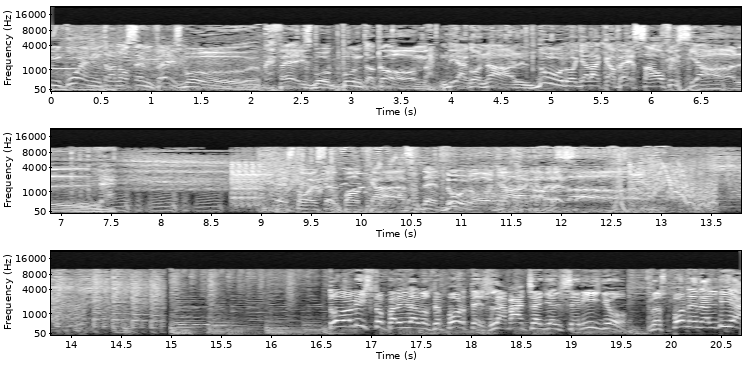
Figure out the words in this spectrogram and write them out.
Encuéntranos en Facebook, facebook.com, diagonal duro y a la cabeza oficial. Esto es el podcast de duro y a la cabeza. Listo para ir a los deportes. La bacha y el cerillo nos ponen al día.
